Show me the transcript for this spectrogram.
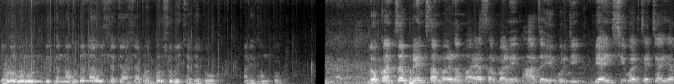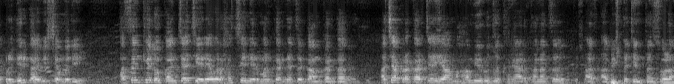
एवढं बोलून मी त्यांना उदंड आयुष्याच्या अशा भरपूर शुभेच्छा देतो आणि थांबतो. लोकांचं प्रेम सांभाळणं माया सांभाळणे आजही गुरुजी ब्याऐंशी वर्षाच्या या प्रदीर्घ आयुष्यामध्ये असंख्य लोकांच्या चेहऱ्यावर हास्य निर्माण करण्याचं काम करतात. अशा प्रकारच्या या महामेरूचं खऱ्या अर्थानाचं आज अभिष्ट चिंतन सोहळा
